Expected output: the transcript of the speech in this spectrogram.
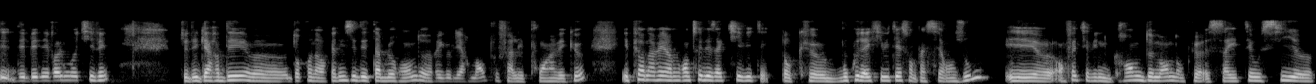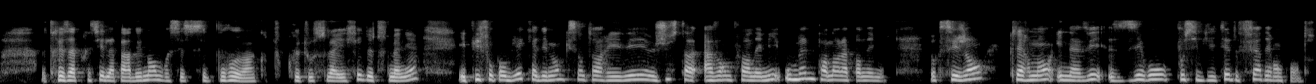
des bénévoles motivés, de les garder. donc, on a organisé des tables rondes régulièrement pour faire les points avec eux. Et puis, on a réinventé des activités. Donc, beaucoup d'activités sont passées en Zoom. Et en fait, il y avait une grande demande. Donc, ça a été aussi très apprécié de la part des membres. C'est- pour eux hein, que, tout, cela est fait de toute manière. Et puis, il faut pas oublier qu'il y a des membres qui sont arrivés juste à- avant la pandémie ou même pendant la pandémie. Donc, ces gens, clairement, ils n'avaient zéro possibilité de faire des rencontres.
